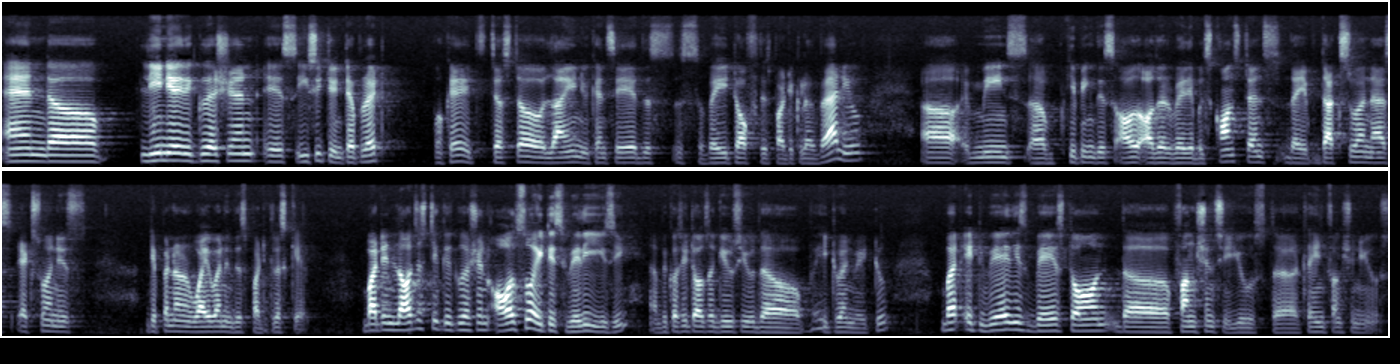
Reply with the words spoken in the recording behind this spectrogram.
And uh, linear regression is easy to interpret ok it is just a line you can say this is weight of this particular value. Uh, means uh, keeping this all other variables constants the x1 as x1 is dependent on y1 in this particular scale. But in logistic regression also it is very easy uh, because it also gives you the weight 1 weight 2, but it varies based on the functions you use the train function you use,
